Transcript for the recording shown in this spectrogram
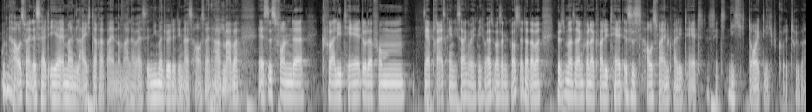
Gut, ein Hauswein ist halt eher immer ein leichterer Wein normalerweise. Niemand würde den als Hauswein haben, aber es ist von der Qualität oder vom ja, Preis kann ich nicht sagen, weil ich nicht weiß, was er gekostet hat, aber ich würde mal sagen, von der Qualität ist es Hausweinqualität. Das ist jetzt nicht deutlich drüber.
